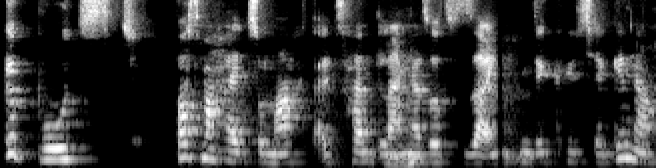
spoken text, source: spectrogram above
geputzt, was man halt so macht als Handlanger mhm. sozusagen in der Küche, genau.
